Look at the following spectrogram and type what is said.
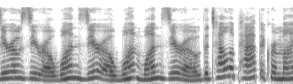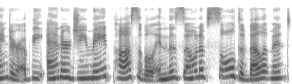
0010110, the telepathic reminder of the energy made possible in the zone of soul development,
